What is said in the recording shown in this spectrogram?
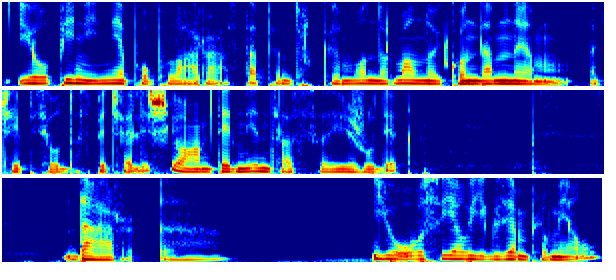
e o opinie nepopulară asta, pentru că, în mod normal, noi condamnăm acei pseudo-specialiști și eu am tendința să îi judec. Dar uh, eu o să iau exemplu meu.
